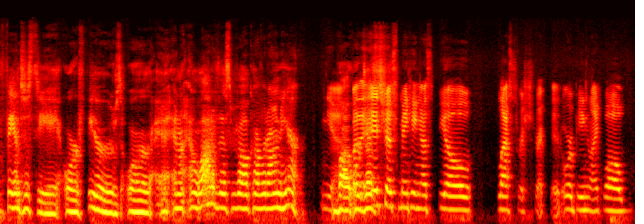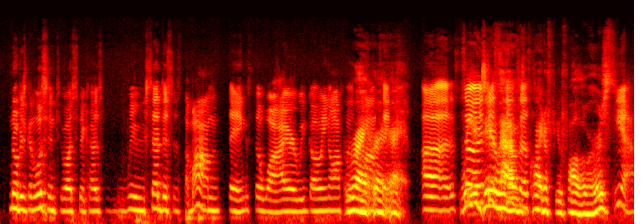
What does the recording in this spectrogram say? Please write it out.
fantasy or fears or and, and a lot of this we've all covered on here. yeah, but but, we're it's just- just making us feel less restricted or being like, well, nobody's gonna listen to us because we said this is the mom thing, so why are we going off of Right, right, thing? right. Uh, so we do just have quite a few followers, yeah,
